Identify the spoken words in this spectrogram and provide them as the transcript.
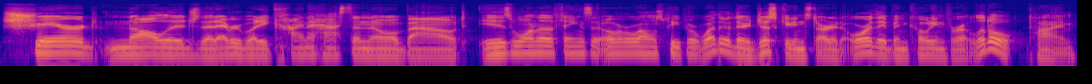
shared knowledge that everybody kind of has to know about is one of the things that overwhelms people, whether they're just getting started or they've been coding for a little time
